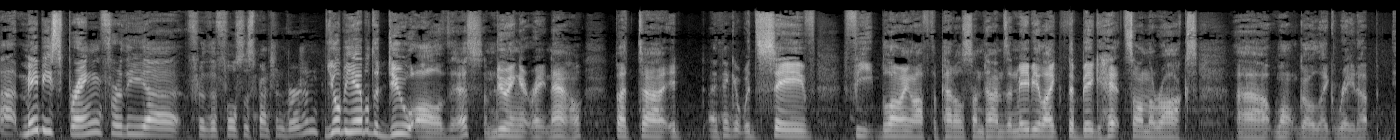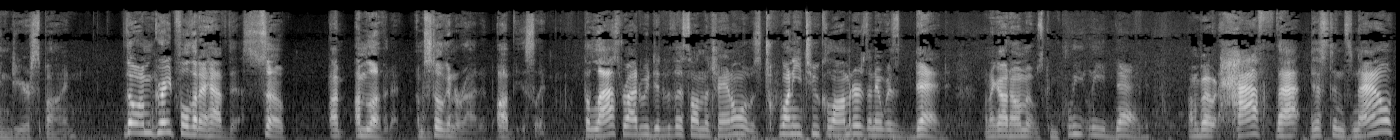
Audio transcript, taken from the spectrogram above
uh, maybe spring for the uh, for the full suspension version. You'll be able to do all of this. I'm doing it right now, but uh, it I think it would save feet blowing off the pedals sometimes, and maybe like the big hits on the rocks uh, won't go like right up into your spine. Though I'm grateful that I have this, so I'm, I'm loving it. I'm still gonna ride it, obviously. The last ride we did with this on the channel, it was 22 kilometers and it was dead. When I got home, it was completely dead. I'm about half that distance now, and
